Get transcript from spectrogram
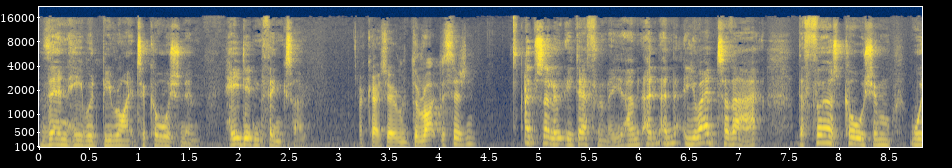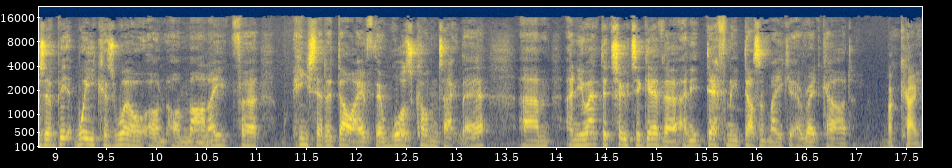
then he would be right to caution him. He didn't think so. Okay, so the right decision? Absolutely, definitely. And, and, and, you add to that, the first caution was a bit weak as well on, on Mane. Mm. For he said a dive, there was contact there. Um, and you add the two together, and it definitely doesn't make it a red card. Okay,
